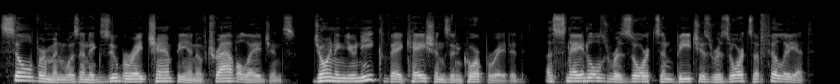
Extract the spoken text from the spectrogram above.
Silverman was an exuberant champion of travel agents, joining Unique Vacations Incorporated, a Sandals Resorts and Beaches Resorts affiliate,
